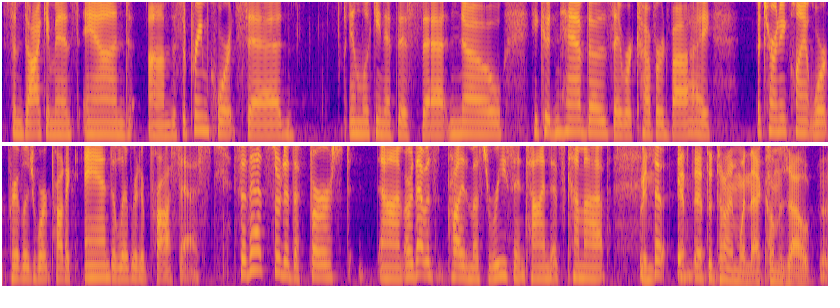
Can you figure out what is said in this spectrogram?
some documents, and um, the Supreme Court said in looking at this that no, he couldn't have those. They were covered by attorney client work privilege, work product, and deliberative process. So that's sort of the first, um, or that was probably the most recent time that's come up. And so at, at the time when that comes out, uh,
